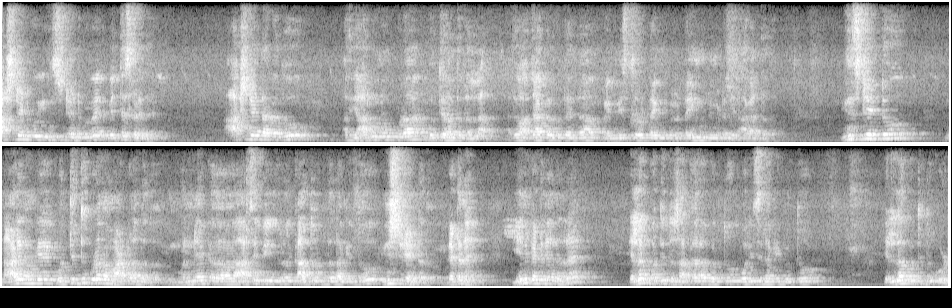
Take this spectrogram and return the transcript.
ಆಕ್ಸಿಡೆಂಟ್ಗೂ ಇನ್ಸಿಡೆಂಟ್ಗೂ ವ್ಯತ್ಯಾಸಗಳಿದೆ. ಆಕ್ಸಿಡೆಂಟ್ ಆಗೋದು ಅದು ಯಾರಿಗೂ ಕೂಡ ಗೊತ್ತಿರೋಂಥದ್ದಲ್ಲ. ಅದು ಅಜಾಗರೂಕತೆಯಿಂದ ಬೈ ಮಿಸ್ ಟೈಮ್ ಟೈಮ್ ಲಿಮಿಟಲ್ಲಿ ಆಗೋಂಥದ್ದು ಇನ್ಸಿಡೆಂಟು ನಾಳೆ ನಮಗೆ ಗೊತ್ತಿದ್ದು ಕೂಡ ನಾವು ಮಾಡ್ಕೊಳ್ಳೋಂಥದ್ದು ಮೊನ್ನೆ ಆರ್ ಸಿ ಬಿ ಕಾಲ್ತುರ್ಗದಲ್ಲಿ ಆಗಿದ್ದು ಇನ್ಸಿಡೆಂಟ್ ಅದು, ಘಟನೆ. ಏನು ಘಟನೆ ಅಂತಂದರೆ ಎಲ್ಲರಿಗೂ ಗೊತ್ತಿತ್ತು ಸರ್ಕಾರ ಗೊತ್ತು, ಪೊಲೀಸ್ ಇಲಾಖೆ ಗೊತ್ತು, ಎಲ್ಲ ಗೊತ್ತಿದ್ದು ಕೂಡ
